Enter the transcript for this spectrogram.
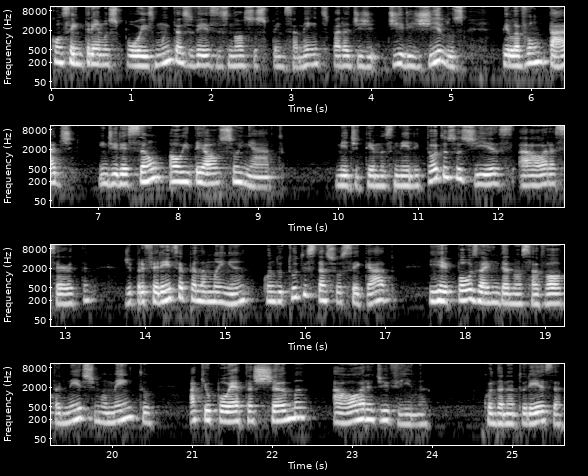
Concentremos, pois, muitas vezes nossos pensamentos para dirigi-los pela vontade em direção ao ideal sonhado. Meditemos nele todos os dias, à hora certa de preferência pela manhã, quando tudo está sossegado e repousa ainda a nossa volta neste momento, a que o poeta chama a hora divina, quando a natureza,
